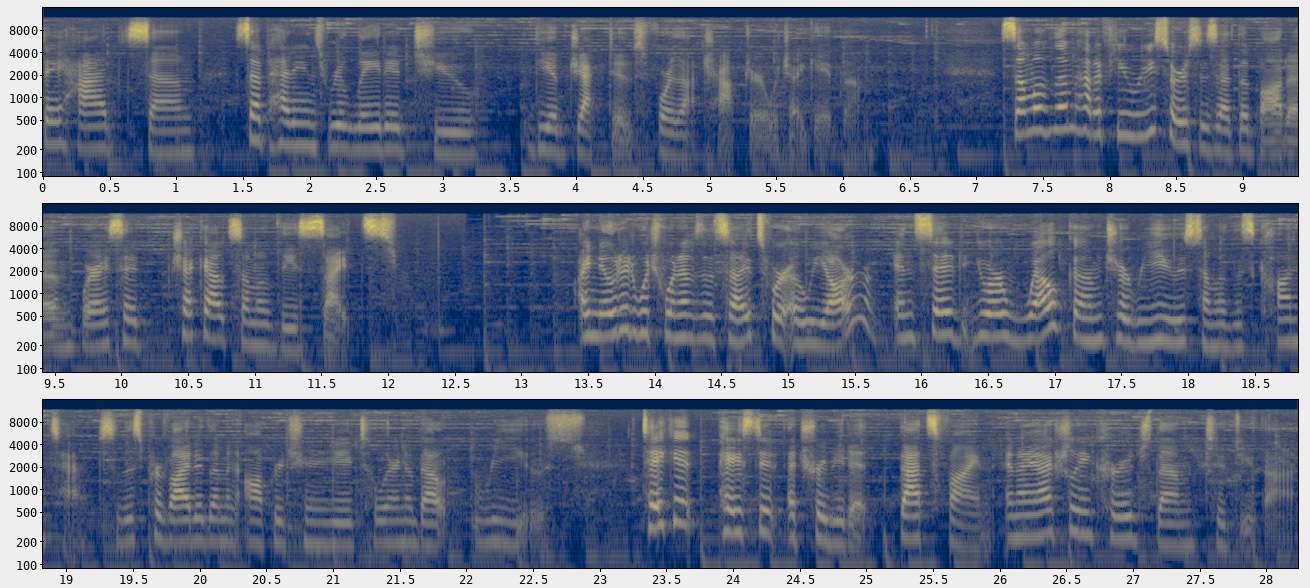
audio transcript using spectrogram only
they had some subheadings related to the objectives for that chapter, which I gave them. Some of them had a few resources at the bottom where I said, check out some of these sites. I noted which one of the sites were OER and said you're welcome to reuse some of this content. So this provided them an opportunity to learn about reuse. Take it, paste it, attribute it. That's fine. And I actually encourage them to do that.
